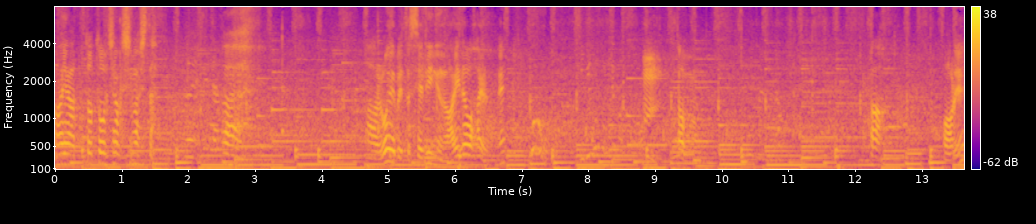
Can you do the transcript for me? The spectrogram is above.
あやっと到着しました。ああロエベとセリーヌの間を入るのね。うん多分。ああれ？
